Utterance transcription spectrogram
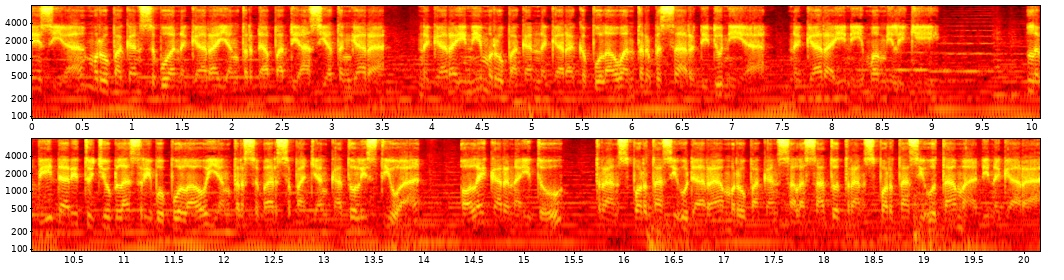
Indonesia merupakan sebuah negara yang terdapat di Asia Tenggara. Negara ini merupakan negara kepulauan terbesar di dunia. Negara ini memiliki lebih dari 17.000 pulau yang tersebar sepanjang katulistiwa. Oleh karena itu, transportasi udara merupakan salah satu transportasi utama di negara.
